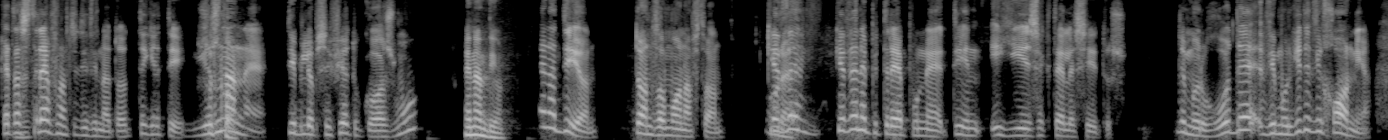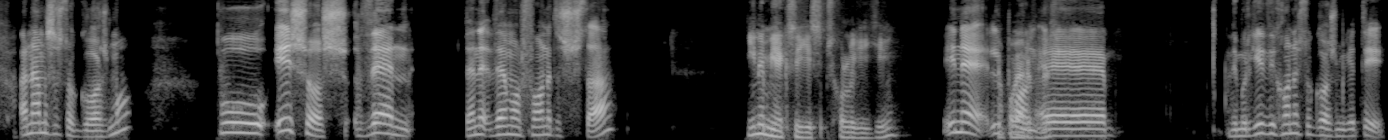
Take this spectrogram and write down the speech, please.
καταστρέφουν αυτή τη δυνατότητα γιατί Ναι. Σωστό. γυρνάνε την πλειοψηφία του κόσμου Εναντίον. εναντίον των δομών αυτών και Ωραία. δεν, και δεν επιτρέπουν την υγιής εκτέλεσή τους. Δημιουργούνται, δημιουργείται διχόνοια ανάμεσα στον κόσμο που ίσως δεν, δεν, δεν μορφώνεται σωστά. Είναι μια εξήγηση ψυχολογική. Είναι, λοιπόν, έρευνες. ε, δημιουργεί διχόνοια στον κόσμο. Γιατί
